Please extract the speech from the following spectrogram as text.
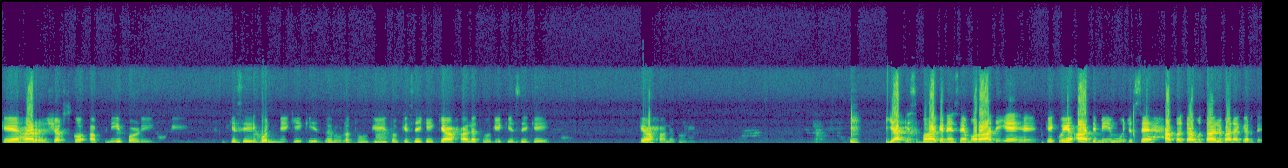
کہ ہر شخص کو اپنی پڑی ہوگی، کسی کو نیکی کی ضرورت ہوگی، تو کسی کی کیا حالت ہوگی، کسی کی کیا حالت ہوگی؟ یا اس بھاگنے سے مراد یہ ہے کہ کوئی آدمی مجھ سے حق کا مطالبہ نہ کر دے۔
